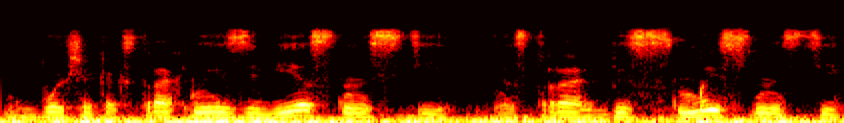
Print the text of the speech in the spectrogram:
больше как страх неизвестности, страх бессмысленности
